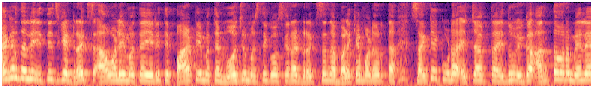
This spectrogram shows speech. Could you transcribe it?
ನಗರದಲ್ಲಿ ಇತ್ತೀಚೆಗೆ ಡ್ರಗ್ಸ್ ಹಾವಳಿ ಮತ್ತೆ ಈ ರೀತಿ ಪಾರ್ಟಿ ಮತ್ತೆ ಮೋಜು ಮಸ್ತಿಗೋಸ್ಕರ ಡ್ರಗ್ಸ್ ಅನ್ನ ಬಳಕೆ ಮಾಡುವಂತ ಸಂಖ್ಯೆ ಕೂಡ ಹೆಚ್ಚಾಗ್ತಾ ಇದ್ದು, ಈಗ ಅಂತವರ ಮೇಲೆ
